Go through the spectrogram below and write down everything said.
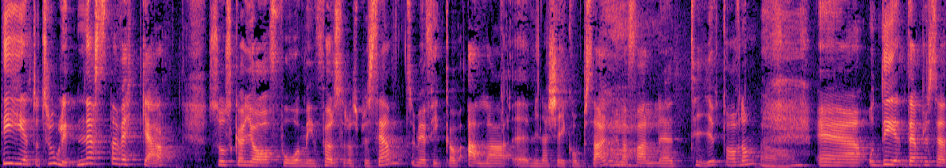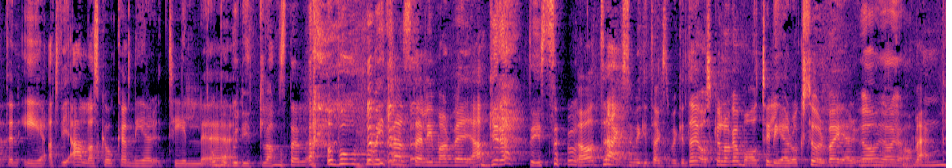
Det är helt otroligt. Nästa vecka så ska jag få min födelsedagspresent som jag fick av alla eh, mina tjejkompisar. I alla fall eh, tio av dem. Eh, och det, den presenten är att vi alla ska åka ner till... Och Eh, bo vid ditt landställe. och bo på mitt landställe i Marbella. Grattis! Ja, tack så mycket, tack så mycket. Där jag ska laga mat till er och serva er. Ja, ja, ja. Mm.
